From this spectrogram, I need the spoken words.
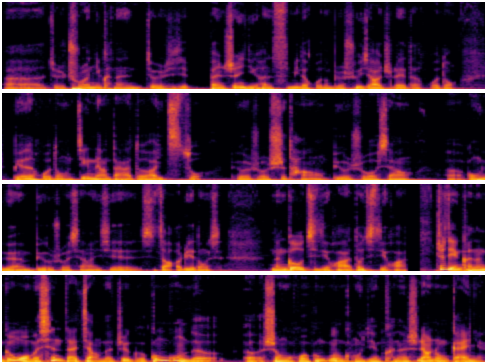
呃，就是除了你可能就是一些本身已经很私密的活动，比如睡觉之类的活动，别的活动尽量大家都要一起做，比如说食堂，比如说像呃公园，比如说像一些洗澡这些东西，能够集体化都集体化。这点可能跟我们现在讲的这个公共的呃生活、公共的空间可能是两种概念。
